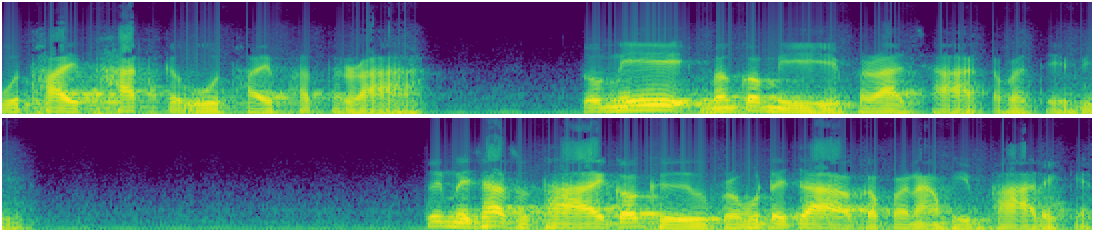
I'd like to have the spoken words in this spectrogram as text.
อุทัยพัฒกับอุทัยพัทรา ตรงนี้มันก็มีพระราชากับพระเทวี ซึ่งในชาติสุดท้ายก็คือพระพุทธเจ้ากับพระนางพิมพาได้แก่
